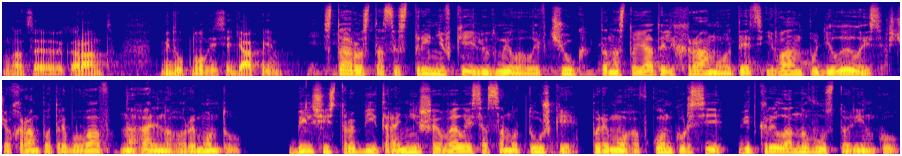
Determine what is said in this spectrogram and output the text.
на це грант, відгукнулися, дякуємо. Староста Сестринівки Людмила Левчук та настоятель храму отець Іван поділились, що храм потребував нагального ремонту. Більшість робіт раніше велися самотужки. Перемога в конкурсі відкрила нову сторінку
